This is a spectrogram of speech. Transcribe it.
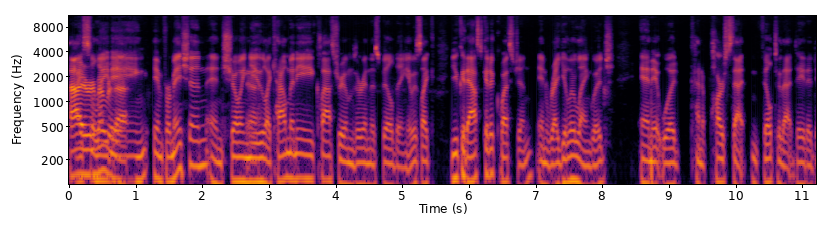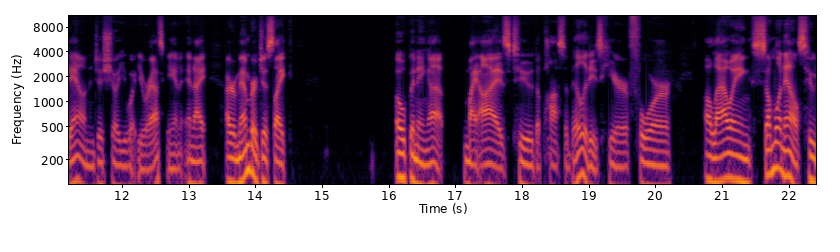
I isolating information and showing yeah. you like how many classrooms are in this building. It was like you could ask it a question in regular language and it would kind of parse that and filter that data down and just show you what you were asking. And, and I, I remember just like opening up my eyes to the possibilities here for allowing someone else who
